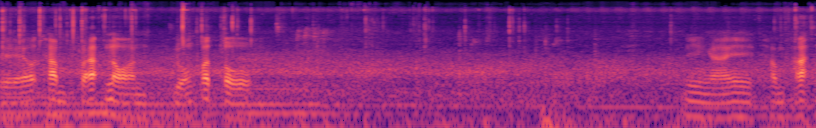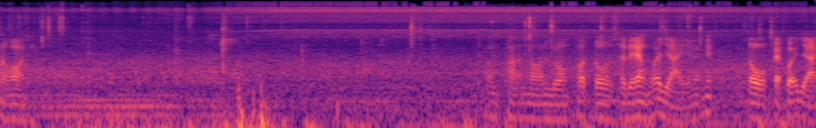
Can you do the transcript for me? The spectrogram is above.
แล้วทำพระนอนหลวงพ่อโต นี่ไงทำพระนอนทำพระนอนหลวงพ่อโตแสดงว่าใหญ่นะเนี่ย โตแปลว่าใหญ่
